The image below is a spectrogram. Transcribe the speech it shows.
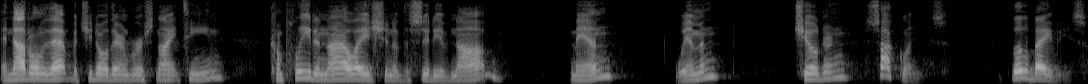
And not only that, but you know there in verse 19, complete annihilation of the city of Nob, men, women, children, sucklings, little babies.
